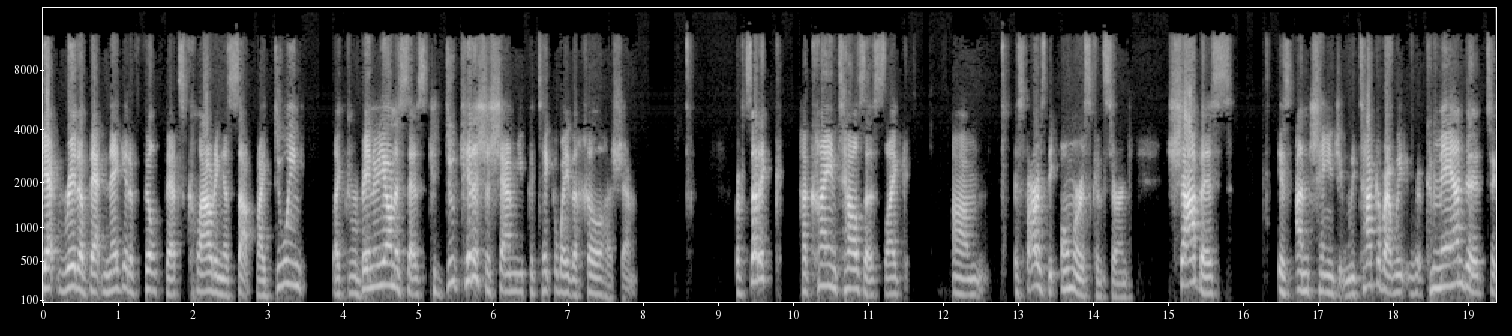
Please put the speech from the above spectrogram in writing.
get rid of that negative filth that's clouding us up by doing like Rabbeinu Yonah says, do Kiddush Hashem, you could take away the Chil Hashem. Rav Tzadok HaKohen tells us, like, um, as far as the Omer is concerned, Shabbos is unchanging. We talk about, we, are commanded to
